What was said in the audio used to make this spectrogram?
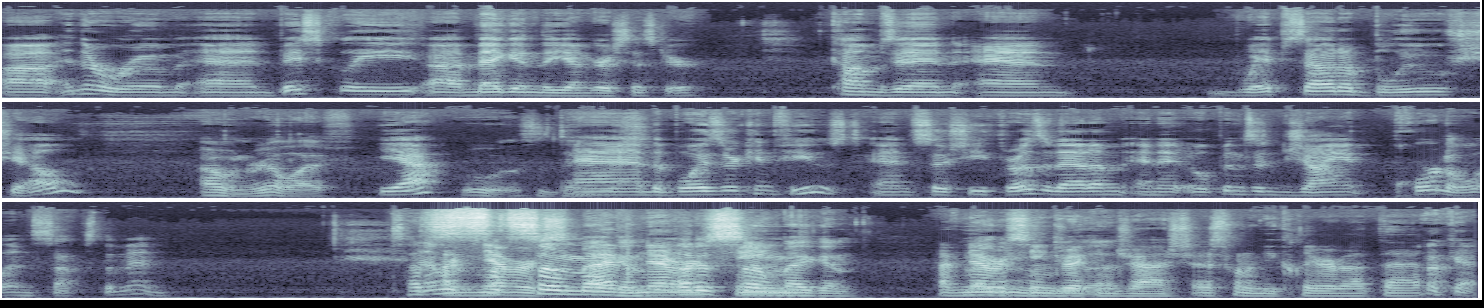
Uh, in their room, and basically uh, Megan, the younger sister, comes in and whips out a blue shell. Oh, in real life. Yeah, Ooh, this is dangerous. and the boys are confused, and so she throws it at them, and it opens a giant portal and sucks them in. that's, I've that's never- so I've Megan. never that is so Megan. I've never Megan seen Drake and Josh. I just want to be clear about that. Okay,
